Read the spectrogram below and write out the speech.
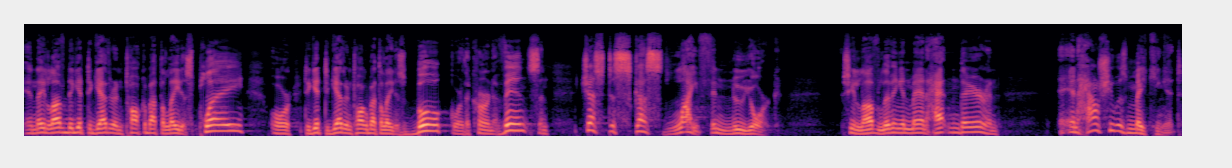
And they loved to get together and talk about the latest play, or to get together and talk about the latest book, or the current events, and just discuss life in New York. She loved living in Manhattan there and, and how she was making it.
